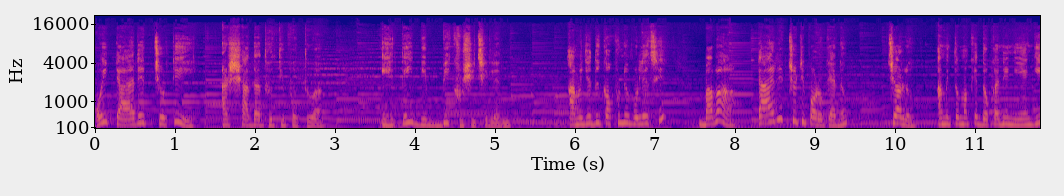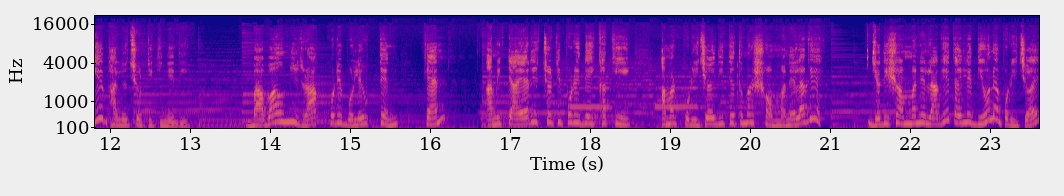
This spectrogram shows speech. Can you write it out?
ওই টায়ারের চটি আর সাদা ধুতি ফতুয়া, এতেই দিব্যি খুশি ছিলেন। আমি যদি কখনো বলেছি, বাবা, টায়ারের চটি পড়ো কেন? চলো, আমি তোমাকে দোকানে নিয়ে গিয়ে ভালো চটি কিনে দিই। বাবা উনি রাগ করে বলে উঠতেন, কেন? আমি টায়ারের চটি পরে দেখা কি? আমার পরিচয় দিতে তোমার সম্মানে লাগে? যদি সম্মানে লাগে, তাইলে দিও না পরিচয়।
